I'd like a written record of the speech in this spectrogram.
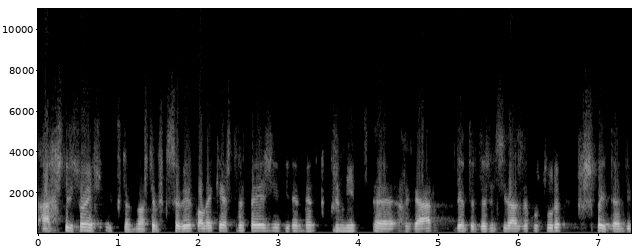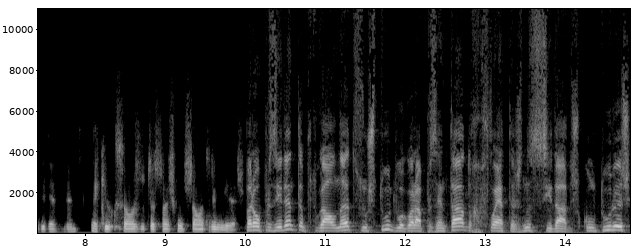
há restrições e, portanto, nós temos que saber qual é que é a estratégia, evidentemente, que permite uh, regar dentro das necessidades da cultura, respeitando, evidentemente, aquilo que são as dotações que nos são atribuídas. Para o Presidente da Portugal Nuts, o estudo agora apresentado reflete as necessidades de culturas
